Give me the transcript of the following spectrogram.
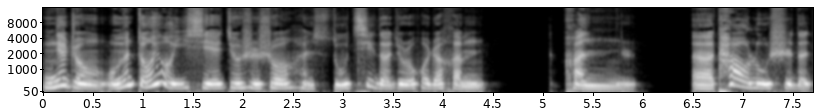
你那种，我们总有一些就是说很俗气的，就是或者很。很，呃，套路式的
